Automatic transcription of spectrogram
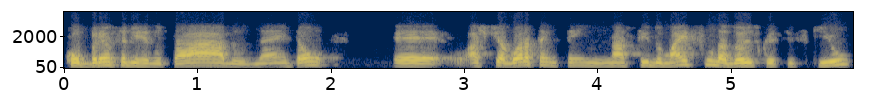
cobrança de resultados, né? Então, é, acho que agora tem, tem, nascido mais fundadores com esse skill.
